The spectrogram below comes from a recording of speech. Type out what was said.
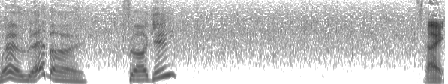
Where am I? Froggy? All right.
